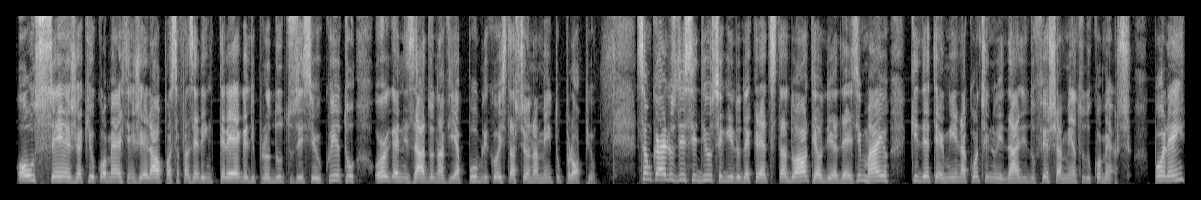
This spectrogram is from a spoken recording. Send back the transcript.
ou seja, que o comércio em geral possa fazer entrega de produtos em circuito organizado na via pública ou estacionamento próprio. São Carlos decidiu seguir o decreto estadual até o dia 10 de maio, que determina a continuidade do fechamento do comércio. Porém,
